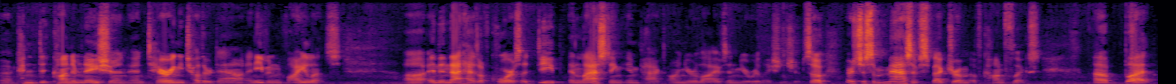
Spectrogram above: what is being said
uh, con- condemnation and tearing each other down and even violence. Uh, and then that has, of course, a deep and lasting impact on your lives and your relationships. So there's just a massive spectrum of conflicts. Uh, but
